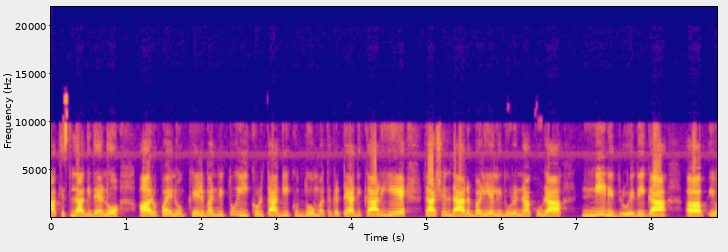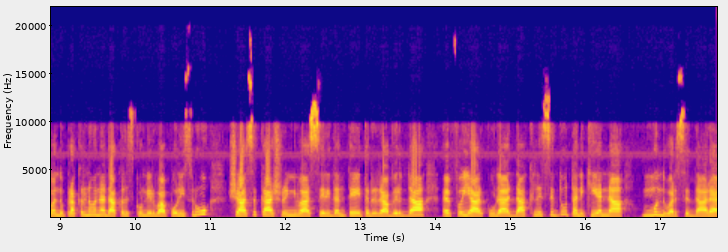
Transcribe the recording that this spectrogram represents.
ಹಾಕಿಸಲಾಗಿದೆ ಅನ್ನೋ ಆರೋಪ ಏನು ಕೇಳಿಬಂದಿತ್ತು. ಈ ಕುರಿತಾಗಿ ಖುದ್ದು ಮತಗಟ್ಟೆ ಅಧಿಕಾರಿಯೇ ತಹಶೀಲ್ದಾರ್ ಬಳಿಯಲ್ಲಿ ದೂರನ್ನ ಕೂಡ ನೀಡಿದ್ರು. ಇದೀಗ ಈ ಒಂದು ಪ್ರಕರಣವನ್ನು ದಾಖಲಿಸಿಕೊಂಡಿರುವ ಪೊಲೀಸರು ಶಾಸಕ ಶ್ರೀನಿವಾಸ್ ಸೇರಿದಂತೆ ಇತರರ ವಿರುದ್ಧ ಎಫ್ಐಆರ್ ಕೂಡ ದಾಖಲಿಸಿದ್ದು ತನಿಖೆಯನ್ನ ಮುಂದುವರೆಸಿದ್ದಾರೆ.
